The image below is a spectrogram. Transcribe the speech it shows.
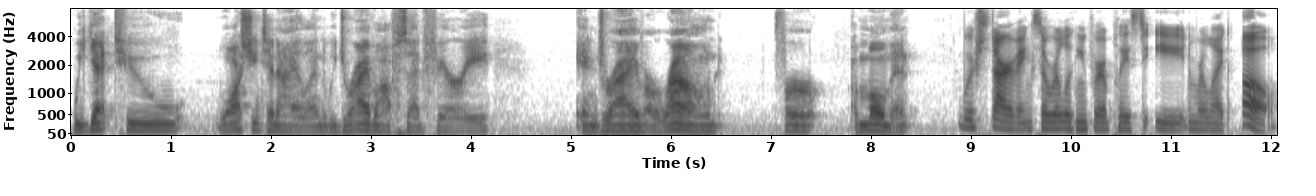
We get to Washington Island. We drive off said ferry and drive around for a moment we're starving, so we're looking for a place to eat, and we're like, oh,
